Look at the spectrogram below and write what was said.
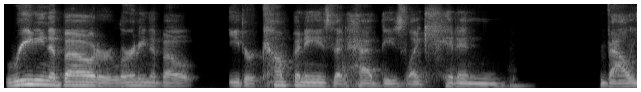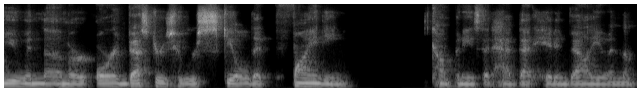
reading about or learning about either companies that had these like hidden value in them or, or investors who were skilled at finding companies that had that hidden value in them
